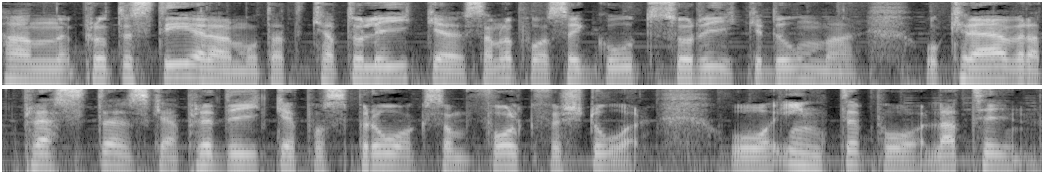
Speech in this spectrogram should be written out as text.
Han protesterar mot att katoliker samlar på sig gods och rikedomar och kräver att präster ska predika på språk som folk förstår och inte på latin.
